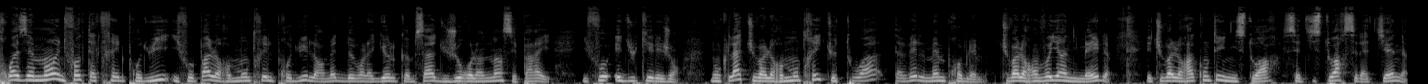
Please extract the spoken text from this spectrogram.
Troisièmement, une fois que tu as créé le produit, il faut pas leur montrer le produit, leur mettre devant la gueule comme ça du jour au lendemain, c'est pareil. Il faut éduquer les gens. Donc là, tu vas leur montrer que toi, tu avais le même problème. Tu vas leur envoyer un email et tu vas leur raconter une histoire. Cette histoire, c'est la tienne.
